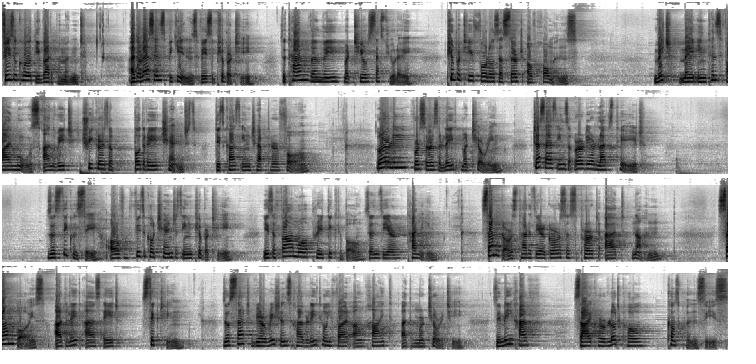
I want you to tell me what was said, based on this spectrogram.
Physical development. Adolescence begins with puberty, the time when we mature sexually. Puberty follows a surge of hormones, which may intensify moods and which triggers a bodily change discussed in chapter 4. Early versus late maturing. Just as in the earlier life stage, the sequence of physical changes in puberty is far more predictable than their timing. Some girls start their growth spurt at 9. Some boys at late as age 16. Though such variations have little effect on height at maturity, they may have psychological consequences.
